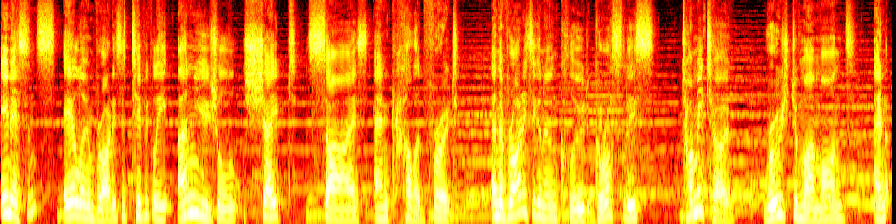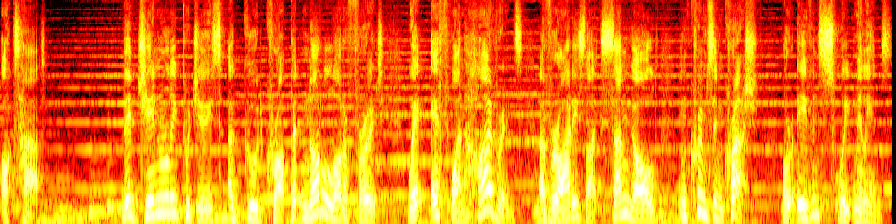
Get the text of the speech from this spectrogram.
In essence, heirloom varieties are typically unusual shaped, size and coloured fruit. And the varieties are going to include Gros Lisse, Tommie-To, Rouge de Marmande and Oxheart. They generally produce a good crop, but not a lot of fruit, where F1 hybrids are varieties like Sun Gold and Crimson Crush, or even Sweet Millions.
